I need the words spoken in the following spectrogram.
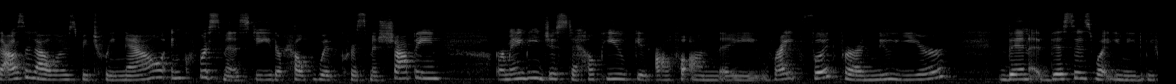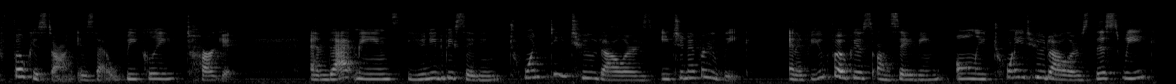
$1,000 between now and Christmas to either help with Christmas shopping or maybe just to help you get off on the right foot for a new year, then this is what you need to be focused on is that weekly target. And that means you need to be saving $22 each and every week. And if you focus on saving only $22 this week,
